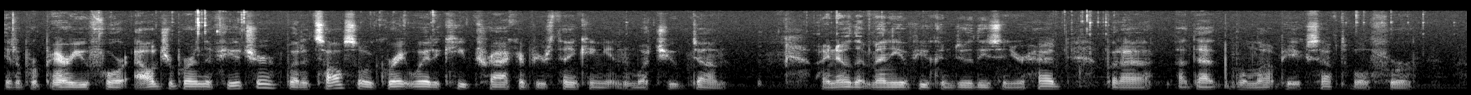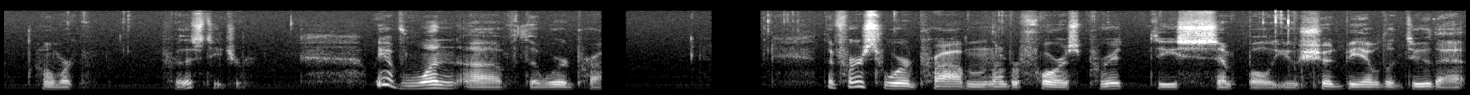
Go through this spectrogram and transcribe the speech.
It'll prepare you for algebra in the future, but it's also a great way to keep track of your thinking and what you've done. I know that many of you can do these in your head, but uh, that will not be acceptable for homework for this teacher. We have one of the word problems. The first word problem, number four, is pretty simple. You should be able to do that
